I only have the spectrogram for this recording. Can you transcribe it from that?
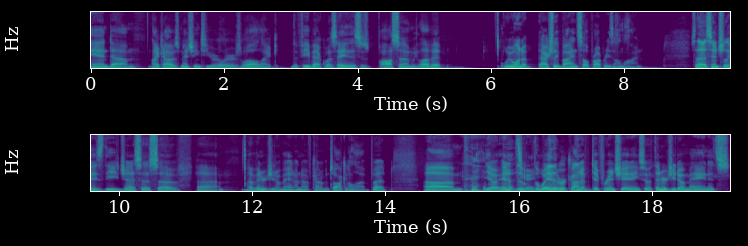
And um, like I was mentioning to you earlier as well, like the feedback was, "Hey, this is awesome. We love it. We want to actually buy and sell properties online." So that essentially is the genesis of uh, of energy domain. I know I've kind of been talking a lot, but um, you know, and the, the, way that we're kind of differentiating. So with energy domain, it's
